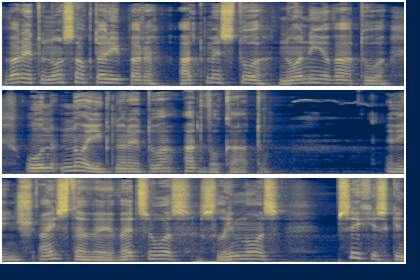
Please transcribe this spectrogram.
varētu nosaukt arī par atmesto, nonievāto un noignorēto advokātu. Viņš aizstāvēja vecos, slimos, psihiski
